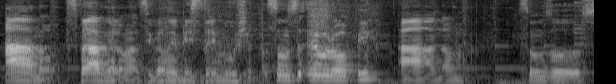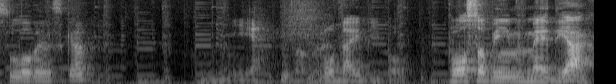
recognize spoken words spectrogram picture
Áno, správne Roman, si veľmi bystrý muž. Som z Európy, Áno. som zo Slovenska. Nie. Dobre. Bodaj by bol. Pôsobím v médiách.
